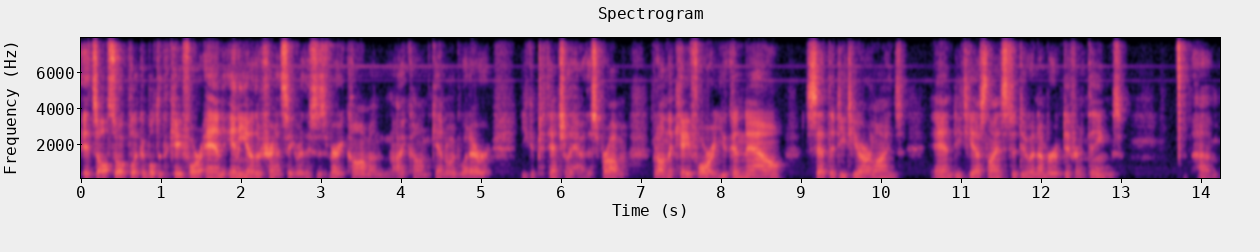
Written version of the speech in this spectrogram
it's also applicable to the K4 and any other transceiver. This is very common, ICOM, Kenwood, whatever. You could potentially have this problem. But on the K4, you can now set the DTR lines and DTS lines to do a number of different things. Um,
